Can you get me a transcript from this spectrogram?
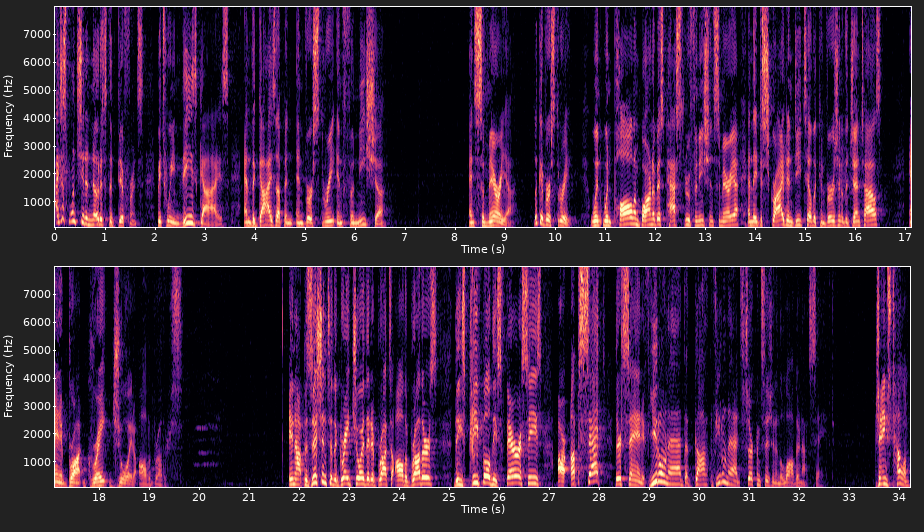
I just want you to notice the difference between these guys and the guys up in, in verse 3 in Phoenicia and Samaria. Look at verse 3. When, when Paul and Barnabas passed through Phoenicia and Samaria, and they described in detail the conversion of the Gentiles, and it brought great joy to all the brothers. In opposition to the great joy that it brought to all the brothers, these people, these Pharisees, are upset they're saying if you don't add the God, if you don't add circumcision in the law, they're not saved. James, tell them,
